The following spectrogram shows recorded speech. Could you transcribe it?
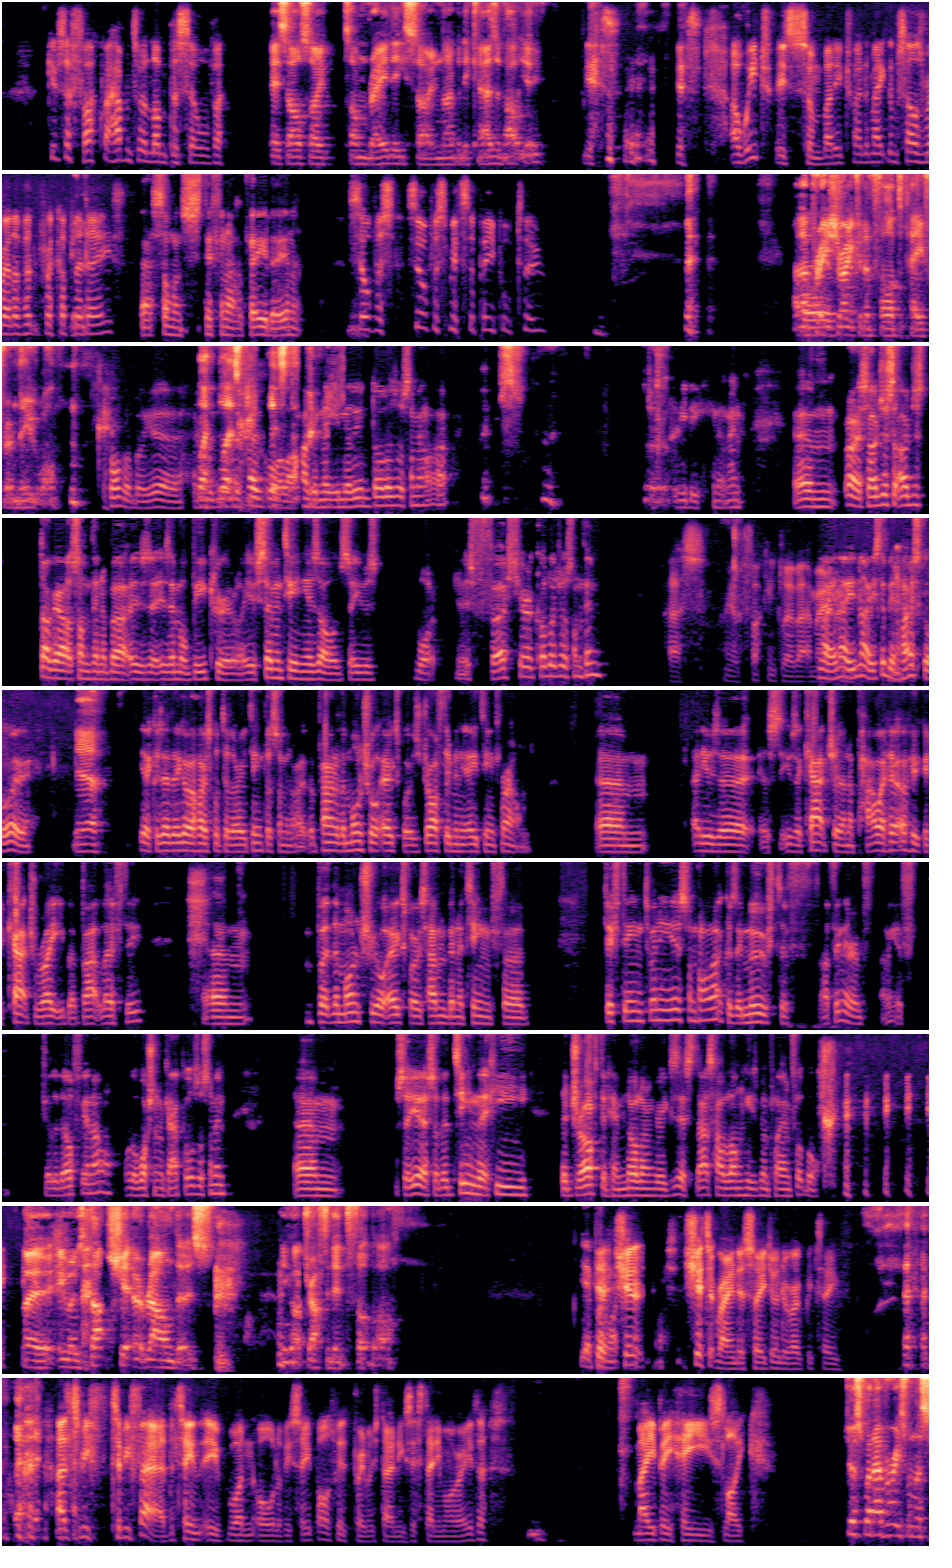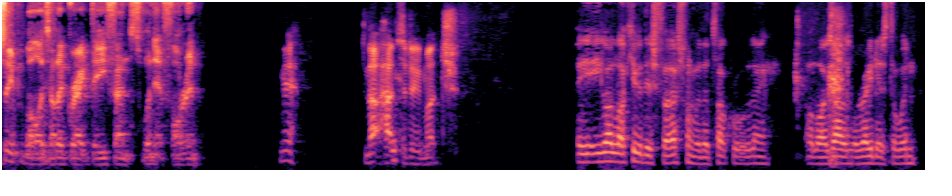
Gives a fuck what happened to a lump of silver. It's also Tom Brady, so nobody cares about you. Yes, yes. Are we? tr- Is somebody trying to make themselves relevant for a couple of days? That's someone sniffing out a payday, isn't it? Silver silversmiths are people too. I'm pretty Uh, sure he could afford to pay for a new one. Probably, yeah. I Let- mean, let's the be guy's got like 180 million dollars or something like that. Greedy, you know what I mean? Um, right, so I just I just dug out something about his his MLB career. Like he was 17 years old, so he was what in his first year of college or something? Pass. I got a fucking clue about No, America. no, no. He's still be in high school, eh? yeah. Yeah, because they go to high school till their 18th or something, right? Apparently, the Montreal Expos drafted him in the 18th round, um, and he was a he was a catcher and a power hitter who could catch righty but bat lefty. Um, but the Montreal Expos haven't been a team for 15, 20 years, something like that, because they moved to I think they're in I think Philadelphia now or the Washington Capitals or something. Um, so yeah, so the team that he that drafted him no longer exists. That's how long he's been playing football. So he was that shit at rounders. He got drafted into football. Yeah, pretty Yeah, much. shit, shit at Rangers, so he joined a rugby team. and to be to be fair, the team that he won all of his Super Bowls with pretty much don't exist anymore either. Maybe he's like Just whenever he's won a Super Bowl, he's had a great defense to win it for him. Yeah, not had to do much. He, he got lucky with his first one with the tuck rule thing. Otherwise, that was the Raiders to win.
